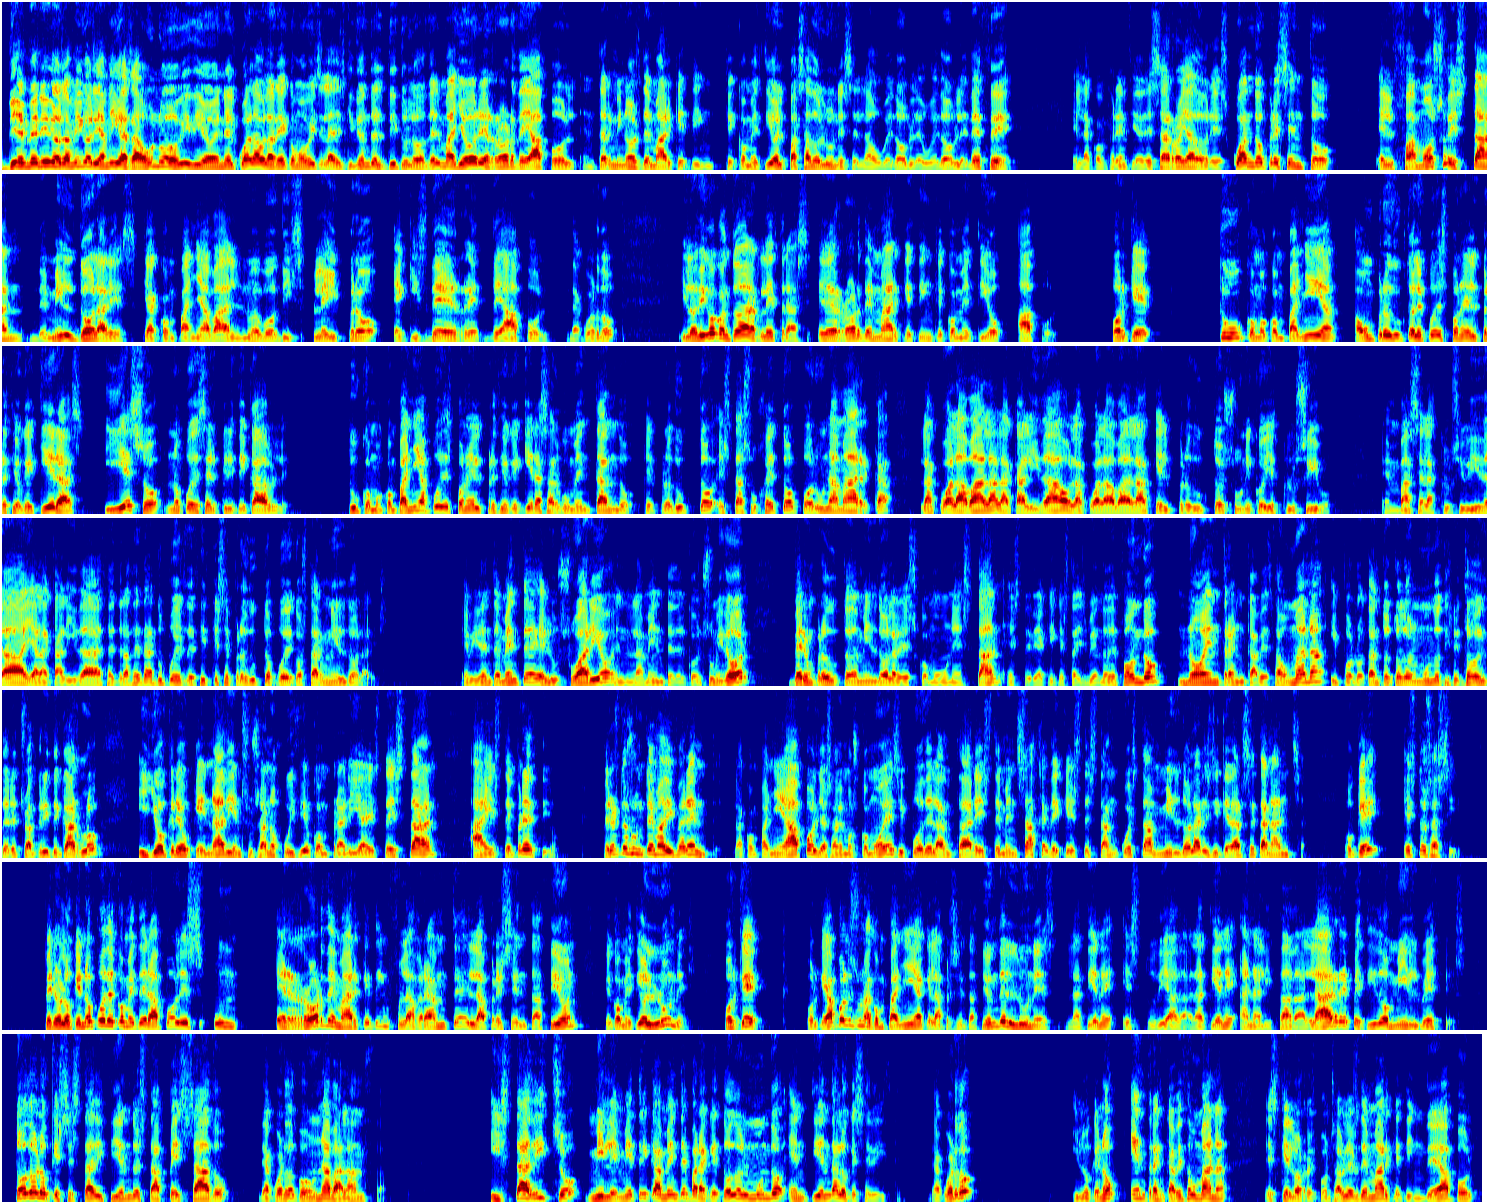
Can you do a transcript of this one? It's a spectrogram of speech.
Bienvenidos amigos y amigas a un nuevo vídeo en el cual hablaré, como veis en la descripción del título, del mayor error de Apple en términos de marketing que cometió el pasado lunes en la WWDC, en la conferencia de desarrolladores, cuando presentó el famoso stand de mil dólares que acompañaba al nuevo Display Pro XDR de Apple, ¿de acuerdo? Y lo digo con todas las letras, el error de marketing que cometió Apple. Porque tú, como compañía, a un producto le puedes poner el precio que quieras y eso no puede ser criticable. Tú, como compañía, puedes poner el precio que quieras argumentando que el producto está sujeto por una marca la cual avala la calidad o la cual avala que el producto es único y exclusivo. En base a la exclusividad y a la calidad, etcétera, etcétera, tú puedes decir que ese producto puede costar mil dólares. Evidentemente, el usuario, en la mente del consumidor, Ver un producto de mil dólares como un stand, este de aquí que estáis viendo de fondo, no entra en cabeza humana y por lo tanto todo el mundo tiene todo el derecho a criticarlo y yo creo que nadie en su sano juicio compraría este stand a este precio. Pero esto es un tema diferente. La compañía Apple ya sabemos cómo es y puede lanzar este mensaje de que este stand cuesta mil dólares y quedarse tan ancha. ¿Ok? Esto es así. Pero lo que no puede cometer Apple es un error de marketing flagrante en la presentación que cometió el lunes. ¿Por qué? Porque Apple es una compañía que la presentación del lunes la tiene estudiada, la tiene analizada, la ha repetido mil veces. Todo lo que se está diciendo está pesado de acuerdo con una balanza. Y está dicho milimétricamente para que todo el mundo entienda lo que se dice. ¿De acuerdo? Y lo que no entra en cabeza humana es que los responsables de marketing de Apple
